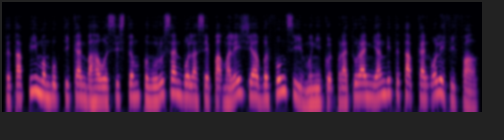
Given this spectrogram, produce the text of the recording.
tetapi membuktikan bahawa sistem pengurusan bola sepak Malaysia berfungsi mengikut peraturan yang ditetapkan oleh FIFA.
